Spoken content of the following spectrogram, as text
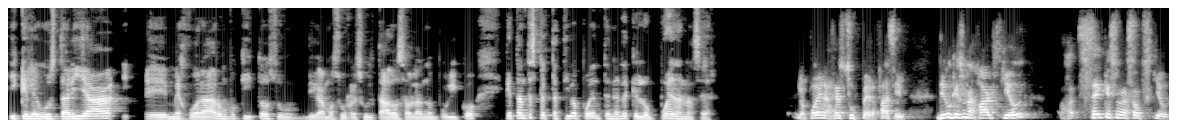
y que le gustaría eh, mejorar un poquito digamos, sus resultados hablando en público? ¿Qué tanta expectativa pueden tener de que lo puedan hacer? Lo pueden hacer súper fácil. Digo que es una hard skill, sé que es una soft skill,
